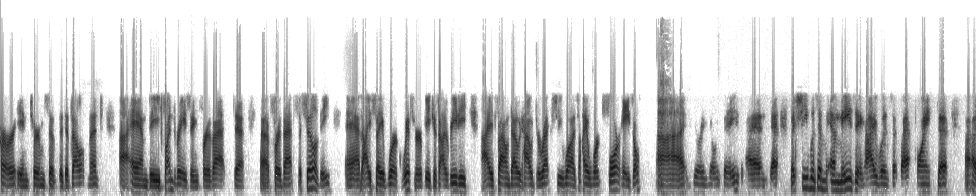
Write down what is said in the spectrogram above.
her in terms of the development uh, and the fundraising for that uh, uh, for that facility. And I say work with her because I really I found out how direct she was. I worked for Hazel uh, during those days, and uh, but she was am- amazing. I was at that point a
